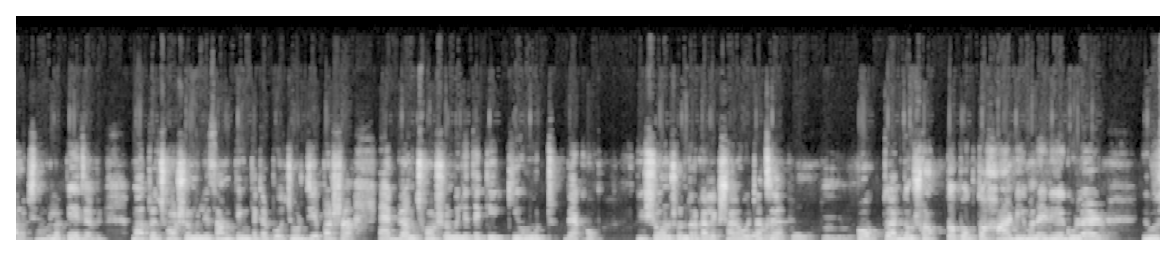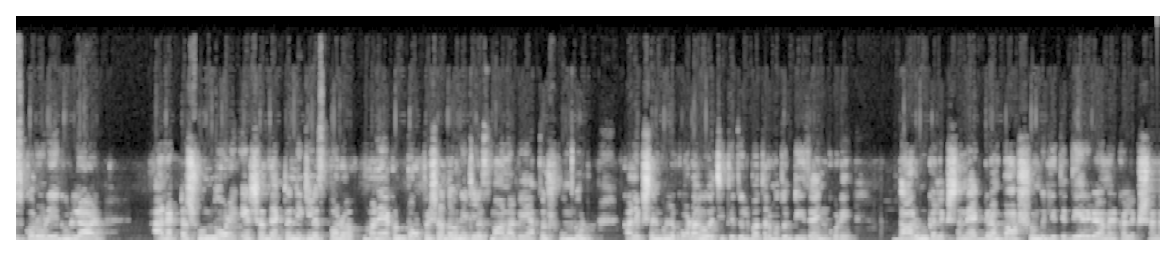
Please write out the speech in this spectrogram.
কালেকশনগুলো পেয়ে যাবে। মাত্র ছশো মিলি সামথিং থেকে প্রচুর যে পাশা, এক গ্রাম ছশো মিলিতে কি কিউট দেখো। ভীষণ সুন্দর কালেকশন ওইটা আছে পোক্ত একদম শক্ত পোক্ত হার্ডি মানে রেগুলার ইউজ করো রেগুলার আর একটা সুন্দর এর সাথে একটা নেকলেস পরো মানে এখন টপের সাথেও নেকলেস মানাবে। এত সুন্দর কালেকশনগুলো করা হয়েছে তেঁতুল পাতার মতো ডিজাইন করে। দারুণ কালেকশন এক গ্রাম পাঁচশো মিলিতে দেড় গ্রামের কালেকশন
